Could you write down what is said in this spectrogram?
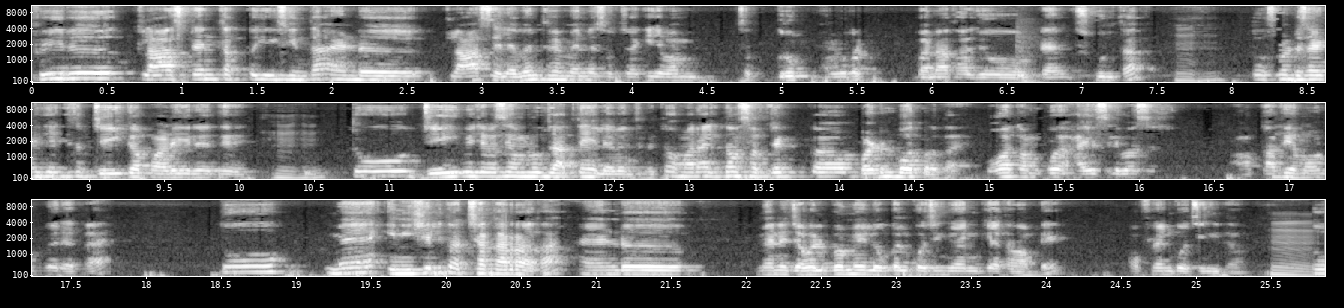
फिर क्लास टेंथ तक तो यही सीन था एंड क्लास इलेवेंथ में मैंने सोचा कि जब हम सब ग्रुप हम लोग का बना था जो टेंथ स्कूल था हम्म। तो उसमें डिसाइड किया कि सब जेई का पढ़ ही रहे थे हम्म। तो जेई में जैसे हम लोग जाते हैं इलेवेंथ में तो हमारा एकदम सब्जेक्ट का बर्डन बहुत पड़ता है बहुत हमको हाई सिलेबस काफ़ी अमाउंट में रहता है तो मैं इनिशियली तो अच्छा कर रहा था एंड मैंने जबलपुर में लोकल कोचिंग ज्वाइन किया था वहाँ पे ऑफलाइन कोचिंग ही था। hmm. तो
